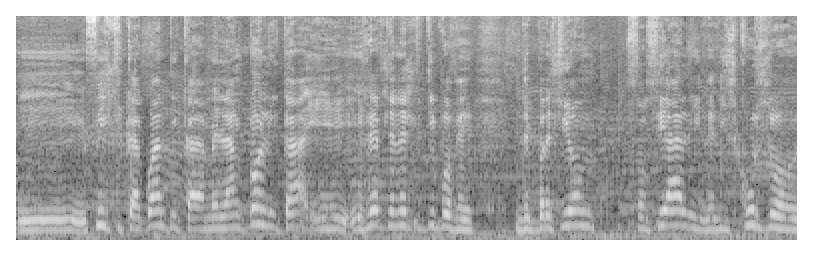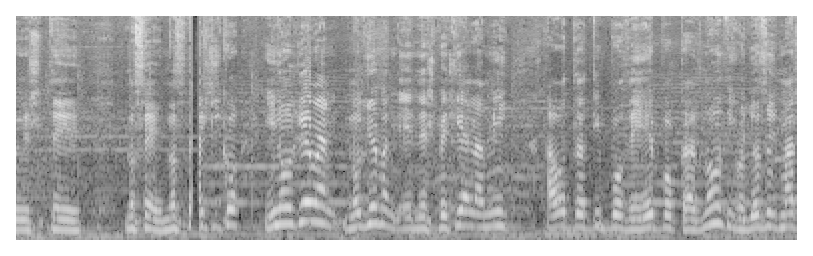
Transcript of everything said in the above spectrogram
y física cuántica melancólica ejercen este tipo de, de presión social y de discurso este no sé nostálgico y nos llevan nos llevan en especial a mí a otro tipo de épocas, ¿no? Digo, yo soy más,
